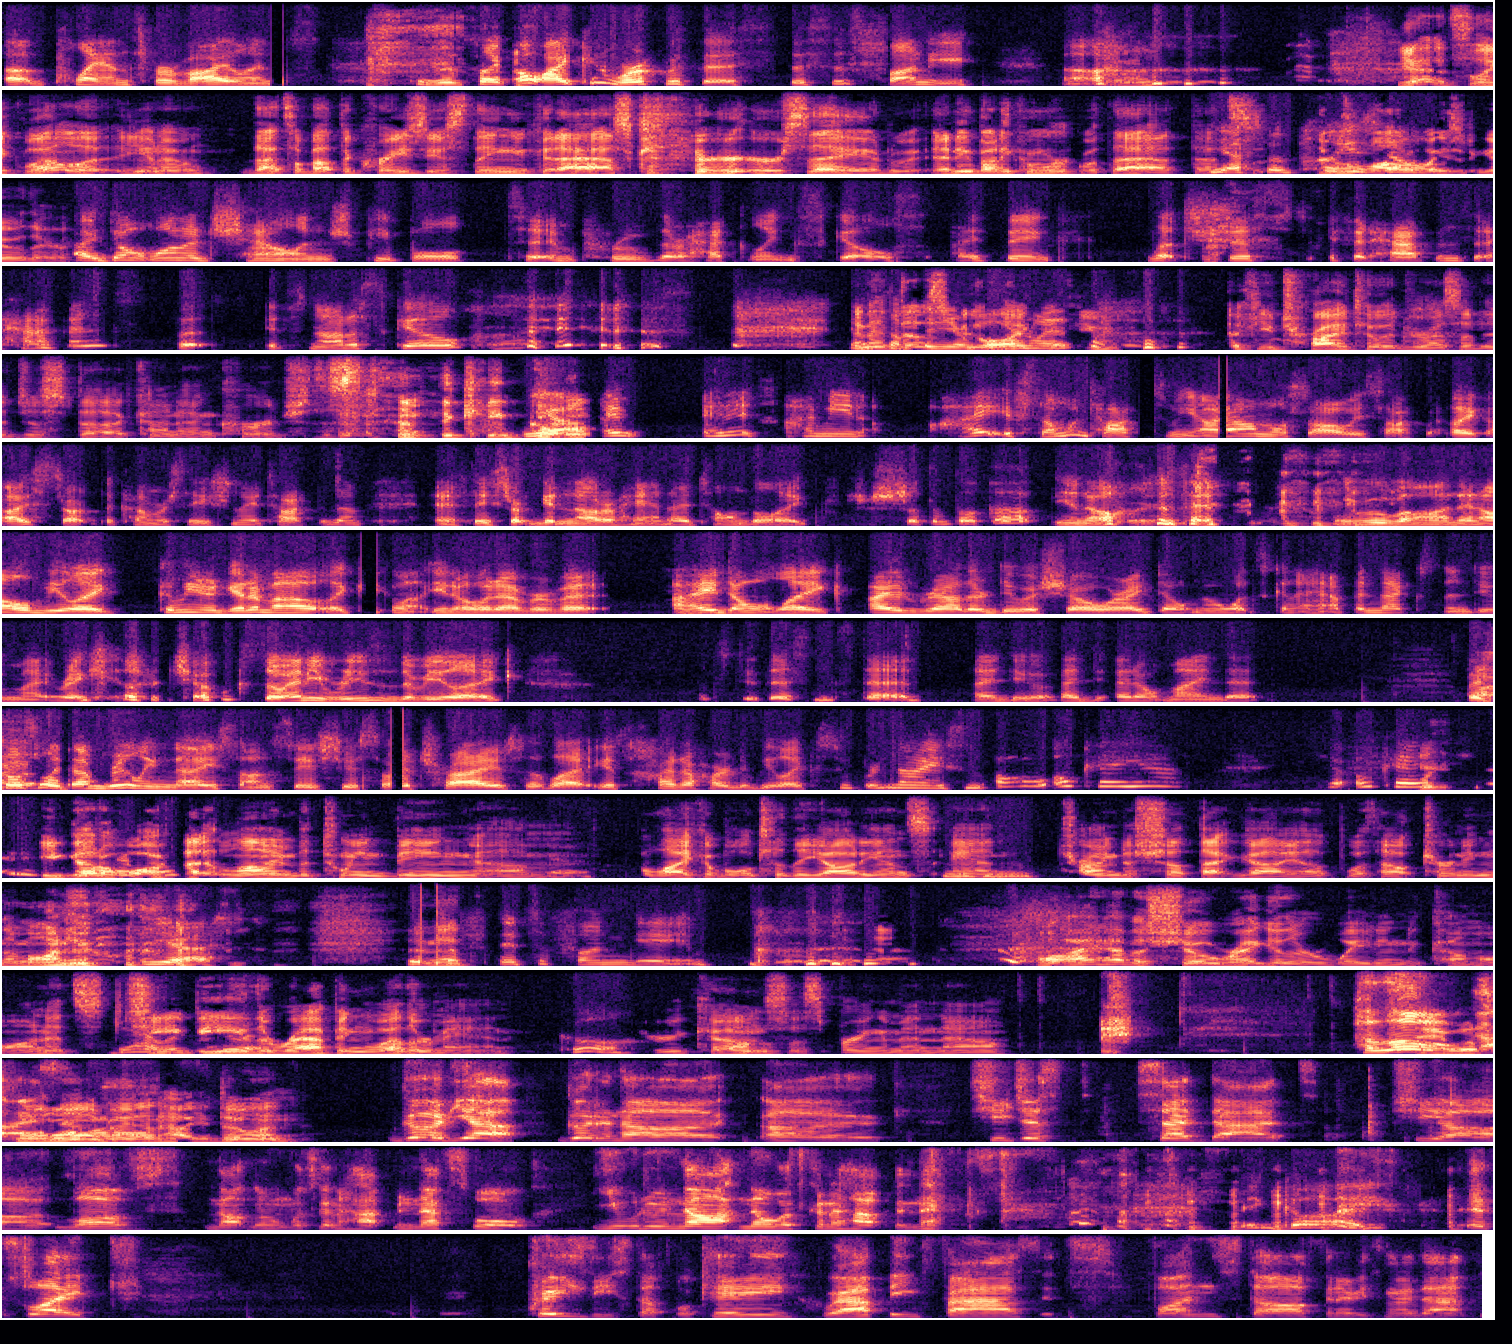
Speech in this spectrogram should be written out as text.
uh, plans for violence because it's like, oh, I can work with this. This is funny. Uh, Yeah. Yeah, it's like, well, uh, you know, that's about the craziest thing you could ask or, or say, anybody can work with that. That's yes, but please there's a lot of don't. ways to go there. I don't want to challenge people to improve their heckling skills. I think let's just, if it happens, it happens, but it's not a skill. it is And it does feel like with. if you, if you try to address it, it just uh, kind of encourages them to keep yeah going. and, and it i mean i if someone talks to me i almost always talk like i start the conversation i talk to them and if they start getting out of hand i tell them to like shut the fuck up you know and then we move on and i'll be like come here get them out like kick 'em out you know whatever but i Mhm. don't like i'd rather do a show where i don't know what's going to happen next than do my regular jokes so any reason to be like let's do this instead i do I, I don't mind it but it's also like I'm really nice on stage too, so I try to like. It's kind of hard to be like super nice and oh, okay, yeah, yeah, okay. Well, You got to walk that line between being um, Yeah. Likable to the audience and Mhm. trying to shut that guy up without turning them on you. Yes, And it's a, that- it's a fun game. Well, I have a show regular waiting to come on. It's Yeah, GB it. the Rapping Weatherman. Cool. Here he comes. Let's bring him in now. Hello, Hey, what's guys. going on, man? How you doing? Good, yeah, good. And uh, uh, she just said that she uh loves not knowing what's gonna happen next. Well, you do not know what's gonna happen next. Thank God. it's like crazy stuff, okay? Rapping fast, it's fun stuff and everything like that.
